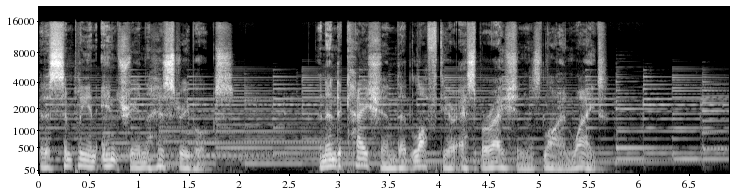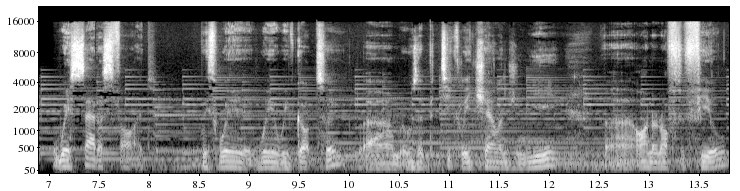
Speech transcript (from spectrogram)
It is simply an entry in the history books, an indication that loftier aspirations lie in wait. We're satisfied with where, where we've got to. Um, it was a particularly challenging year uh, on and off the field,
